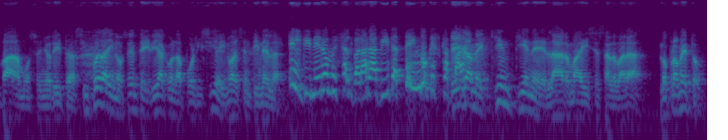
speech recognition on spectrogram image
Vamos, señorita. Si fuera inocente iría con la policía y no al centinela. El dinero me salvará la vida. Tengo que escapar. Dígame quién tiene el arma y se salvará. Lo prometo.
